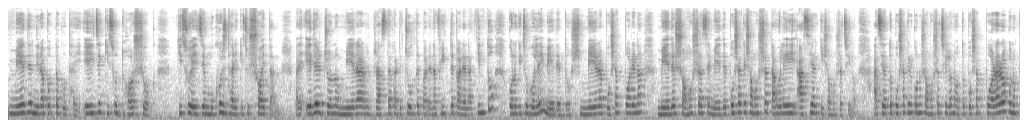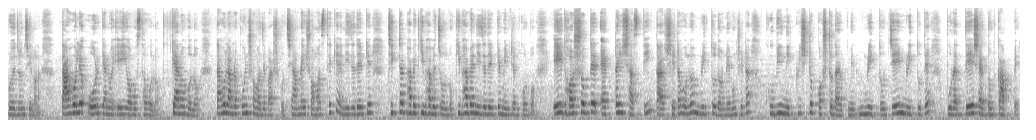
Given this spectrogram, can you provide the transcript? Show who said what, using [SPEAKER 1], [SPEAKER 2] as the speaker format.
[SPEAKER 1] মেয়েদের নিরাপত্তা কোথায়? এই যে কিছু ধর্ষক কিছু এই যে মুখোশধারী, কিছু শয়তান মানে এদের জন্য মেয়েরা রাস্তাঘাটে চলতে পারে না, ফিরতে পারে না। কিন্তু কোনো কিছু হলেই মেয়েদের দোষ। মেয়েরা পোশাক পরে না, মেয়েদের সমস্যা আছে, মেয়েদের পোশাকে সমস্যা, তাহলে এই আসিয়ার কি সমস্যা ছিল? আসিয়ার তো পোশাকের কোনো সমস্যা ছিল না ও তো পোশাক পরারও কোনো প্রয়োজন ছিল না। তাহলে ওর কেন এই অবস্থা হলো? কেন হলো? তাহলে আমরা কোন সমাজে বাস করছি? আমরা এই সমাজ থেকে নিজেদেরকে ঠিকঠাকভাবে কীভাবে চলবো? কীভাবে নিজেদেরকে মেনটেন করব। এই ধর্ষকদের একটাই শাস্তি তার সেটা হলো মৃত্যুদণ্ড এবং সেটা খুবই নিকৃষ্ট, কষ্টদায়ক মৃত্যু। যেই মৃত্যুতে পুরা দেশ একদম কাঁপবে।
